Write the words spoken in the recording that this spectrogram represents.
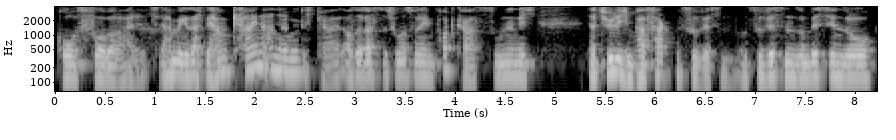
groß vorbereitet. Da haben wir gesagt, wir haben keine andere Möglichkeit, außer das zu tun, was wir in den Podcasts tun, nämlich natürlich ein paar Fakten zu wissen und zu wissen, so ein bisschen so,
